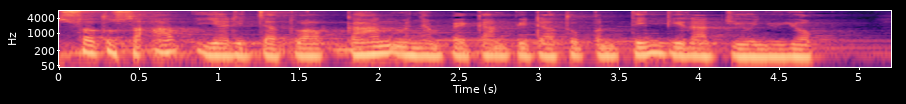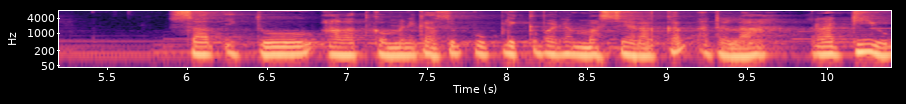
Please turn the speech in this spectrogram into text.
Suatu saat ia dijadwalkan menyampaikan pidato penting di radio New York. Saat itu alat komunikasi publik kepada masyarakat adalah radio.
